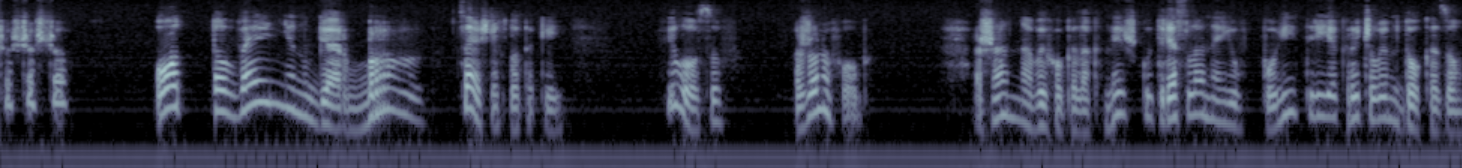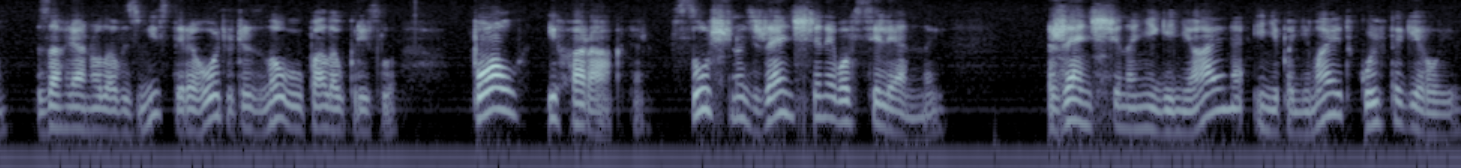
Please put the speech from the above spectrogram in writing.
Що, що, що? Отто Вейнінгер, бррр. Це ще хто такий? Філософ, жонофоб. Жанна вихопила книжку, трясла нею в повітрі, як речовим доказом, заглянула в зміст і, регочучи, знову упала в крісло. Пол и характер, сущность женщины во Вселенной. Женщина не геніальна і не понимает культа героїв.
